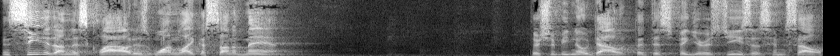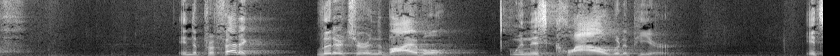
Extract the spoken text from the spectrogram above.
And seated on this cloud is one like a son of man. There should be no doubt that this figure is Jesus himself. In the prophetic literature in the Bible, when this cloud would appear, it's,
